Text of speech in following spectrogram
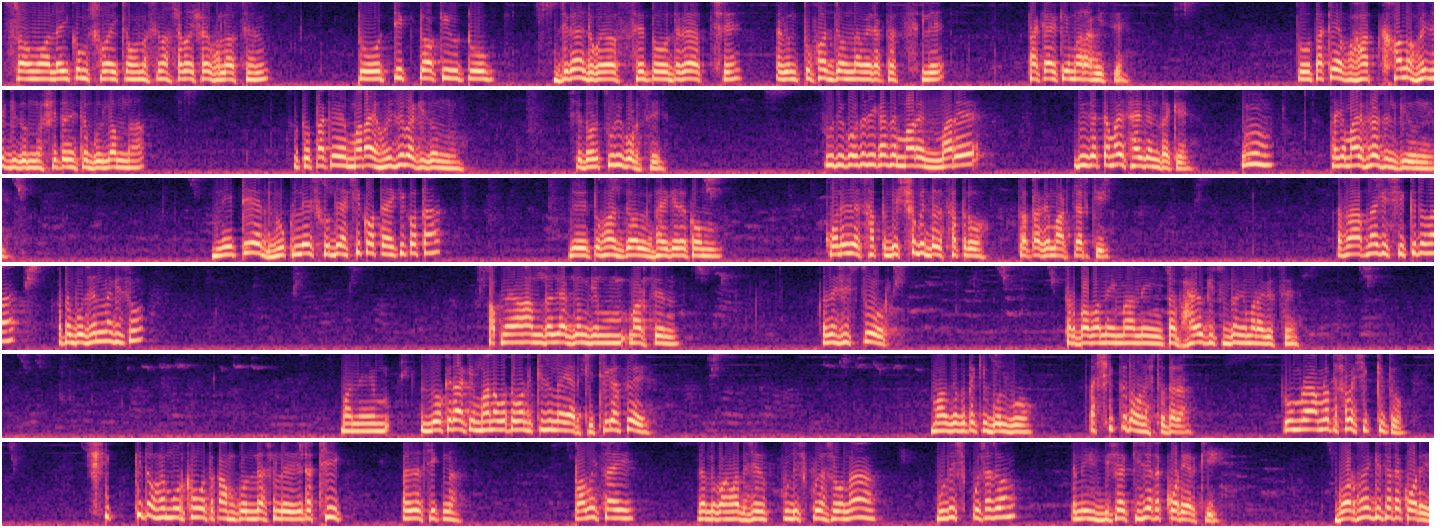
আসসালামু আলাইকুম, সবাই কেমন আছেন? আশা করি সবাই ভালো আছেন। তো টিকটক ইউটিউব যেখানে ঢোকা যাচ্ছে, তো দেখা যাচ্ছে একজন তুফাজ্জল নামের একটা ছেলে, তাকে আর কি মারা হয়েছে। তো তাকে ভাত খাওয়ানো হয়েছে কি জন্য সেটা জিনিসটা বুঝলাম না। তো- তাকে মারাই হয়েছে বা কি জন্য? সে ধরে চুরি করছে। চুরি করছে, ঠিক আছে, মারেন। মারে দুই চারটা মারে ছাই দেন তাকে। হুম, তাকে মারে ফেলেছেন কি জন্যে? নেটে ঢুকলে শুধু একই কথা একই কথা? যে তোমার জল ভাই কীরকম? কলেজের ছাত্র, বিশ্ববিদ্যালয়ের ছাত্র, তা তাকে মারছে আর কি? আচ্ছা আপনার কি শিক্ষিত না? আপনি বোঝেন না কিছু? আপনার আন্দাজে একজনকে মারছেন। আচ্ছা সে চোর। তার বাবা নেই, মা নেই, তার ভাইও কিছু দাঙ্গে মারা গেছে। মানে লোকেরা কি মানবতা মানে কিছু নাই আর কি, ঠিক আছে? মানবতা কি বলব? তারা শিক্ষিত মানুষ তো তারা। তোমরা, আমরা তো সবাই শিক্ষিত। শিক্ষিত হয়ে মূর্খ মতো কাম করলে আসলে এটা ঠিক এটা ঠিক না। তো আমি চাই যেন বাংলাদেশের পুলিশ প্রশাসন, না, পুলিশ প্রশাসন এই বিষয়ে কিছু একটা করে আর কি। বর্ধনে কিছু একটা করে।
